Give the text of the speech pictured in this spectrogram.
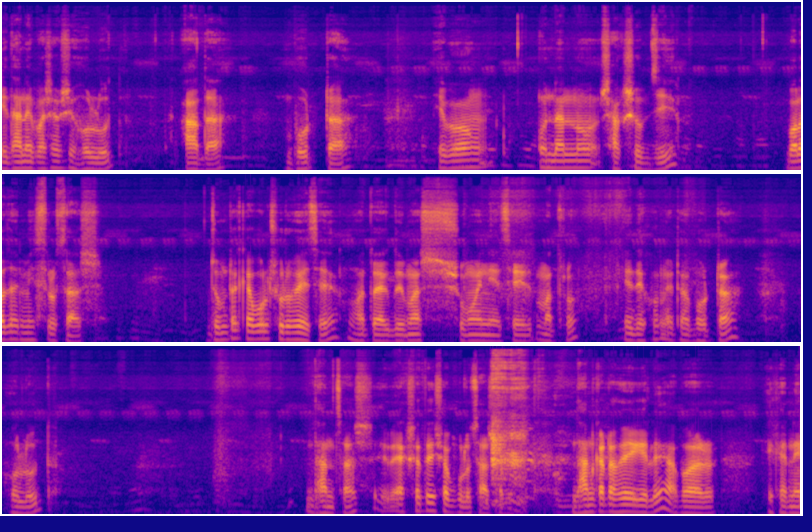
এই ধানের পাশাপাশি হলুদ, আদা, ভুট্টা এবং অন্যান্য শাকসবজি, বলা যায় মিশ্র চাষ। জমিটা কেবল শুরু হয়েছে, হয়তো এক দুই মাস সময় নিয়েছে মাত্র। এই দেখুন, এটা ভুট্টা, হলুদ, ধান চাষ একসাথেই সবগুলো চাষ হবে। ধান কাটা হয়ে গেলে আবার এখানে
